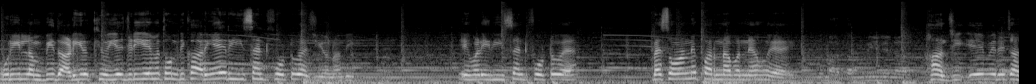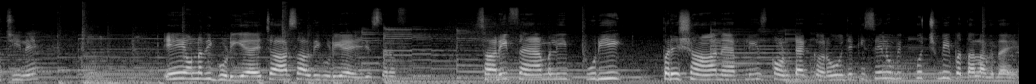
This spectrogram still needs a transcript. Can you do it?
ਪੂਰੀ ਲੰਬੀ ਦਾੜੀ ਰੱਖੀ ਹੋਈ ਹੈ ਜਿਹੜੀ ਇਹ ਮੈਂ ਤੁਹਾਨੂੰ ਦਿਖਾ ਰਹੀ ਹਾਂ ਇਹ ਰੀਸੈਂਟ ਫੋਟੋ ਹੈ ਜੀ ਉਹਨਾਂ ਦੀ। ਇਹ ਵਾਲੀ ਰੀਸੈਂਟ ਫੋਟੋ ਹੈ। ਬਸ ਉਹਨਾਂ ਨੇ ਪਰਨਾ ਬੰਨਿਆ ਹੋਇਆ ਹੈ। ਹਾਂਜੀ ਇਹ ਮੇਰੇ ਚਾਚੀ ਨੇ। ਇਹ ਉਹਨਾਂ ਦੀ ਗੁੜੀਆ ਹੈ 4 ਸਾਲ ਦੀ ਗੁੜੀਆ ਹੈ ਜੀ ਸਿਰਫ। ਸਾਰੀ ਫੈਮਿਲੀ ਪੂਰੀ ਪਰੇਸ਼ਾਨ ਹੈ। ਪਲੀਜ਼ ਕੰਟੈਕਟ ਕਰੋ ਜੇ ਕਿਸੇ ਨੂੰ ਵੀ ਕੁਝ ਵੀ ਪਤਾ ਲੱਗਦਾ ਹੈ।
